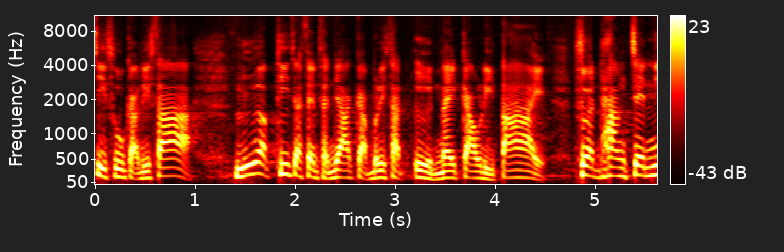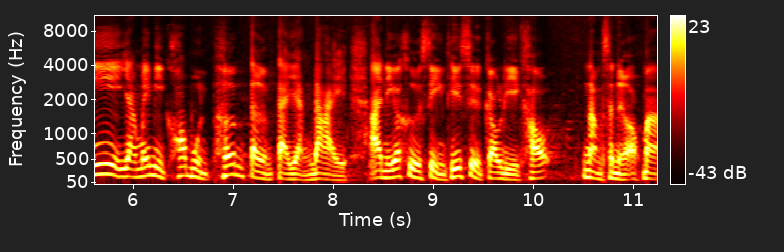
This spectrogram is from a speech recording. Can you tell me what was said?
จีซูกับลิซ่าเลือกที่จะเซ็นสัญญากับบริษัทอื่นในเกาหลีใต้ ส่วนทางเจนนี่ยังไม่มีข้อมูลเพิ่มเติมแต่อย่างใด อันนี้ก็คือสิ่งที่สื่อเกาหลีเขา นำเสนอออกมา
